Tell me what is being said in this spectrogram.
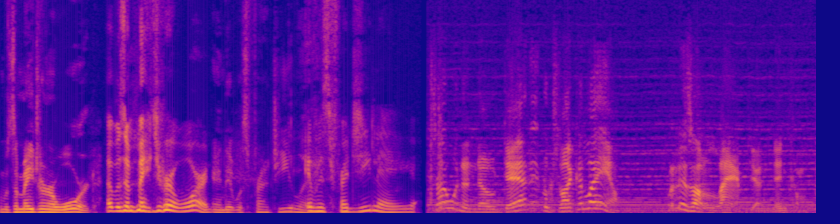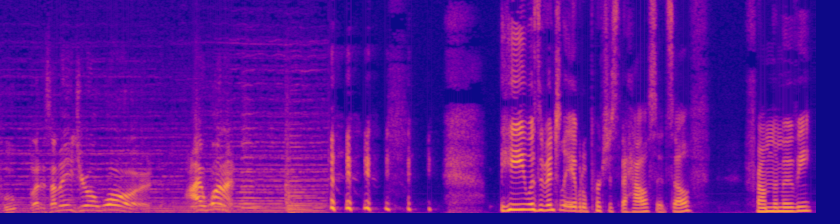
It was a major award. It was a major award. And it was fragile. It was fragile. I wouldn't know, Dad. It looks like a lamp. But it is a lamp, you nincompoop, but it's a major award. I won it. He was eventually able to purchase the house itself from the movie,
